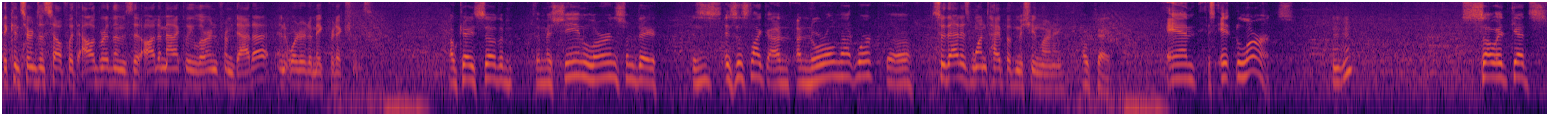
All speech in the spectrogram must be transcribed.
that concerns itself with algorithms that automatically learn from data in order to make predictions. Okay, so the the machine learns from data. Is this, is this like a, a neural network? Uh, So that is one type of machine learning. okay, and it learns. So it gets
